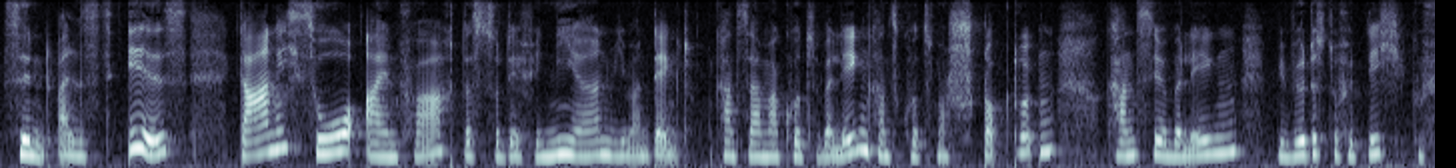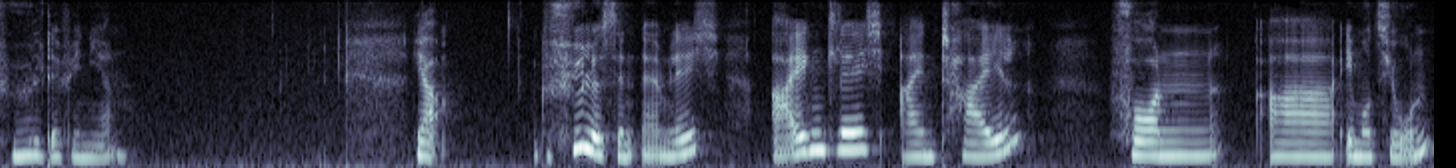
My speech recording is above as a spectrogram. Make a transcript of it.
sind, weil es ist gar nicht so einfach, das zu definieren, wie man denkt. Kannst du da mal kurz überlegen, kannst kurz mal Stopp drücken, kannst dir überlegen, wie würdest du für dich Gefühl definieren. Ja, Gefühle sind nämlich eigentlich ein Teil von äh, Emotionen.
